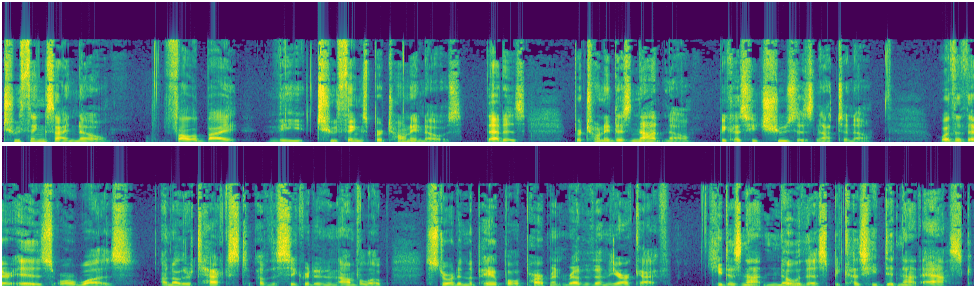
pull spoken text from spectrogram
two things I know, followed by the two things Bertone knows. That is, Bertone does not know because he chooses not to know. Whether there is or was another text of the secret in an envelope stored in the papal apartment rather than the archive. He does not know this because he did not ask.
